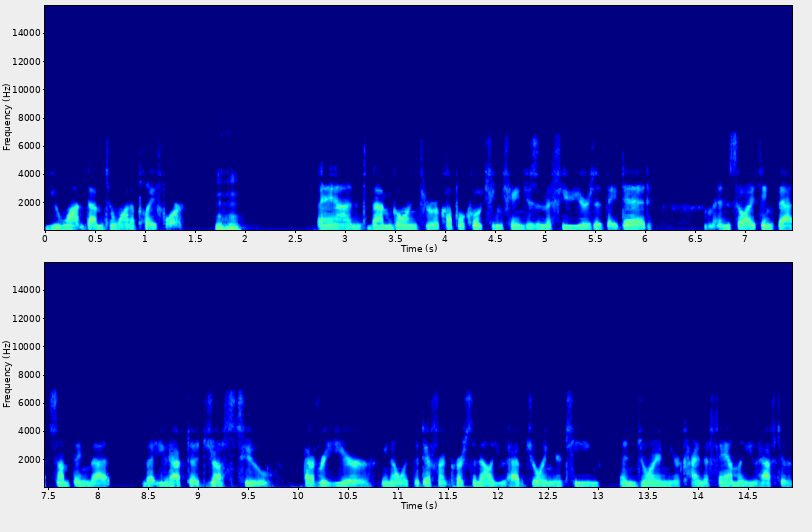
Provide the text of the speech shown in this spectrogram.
you want them to want to play for. Mm-hmm. And them going through a couple coaching changes in the few years that they did. And so I think that's something that that you have to adjust to every year, you know, with the different personnel you have join your team and join your kind of family, you have to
